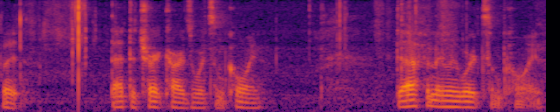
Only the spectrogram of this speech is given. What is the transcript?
But that Detroit card's worth some coin. Definitely worth some coin.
